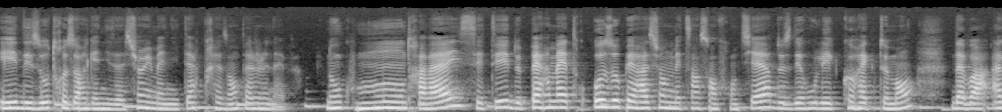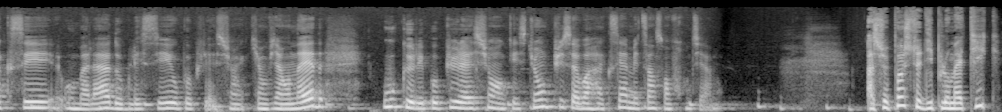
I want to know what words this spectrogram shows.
et des autres organisations humanitaires présentes à Genève. Donc mon travail, c'était de permettre aux opérations de Médecins sans frontières de se dérouler correctement, d'avoir accès aux malades, aux blessés, aux populations qui on vient en aide ou que les populations en question puissent avoir accès à Médecins sans frontières. À ce poste diplomatique,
